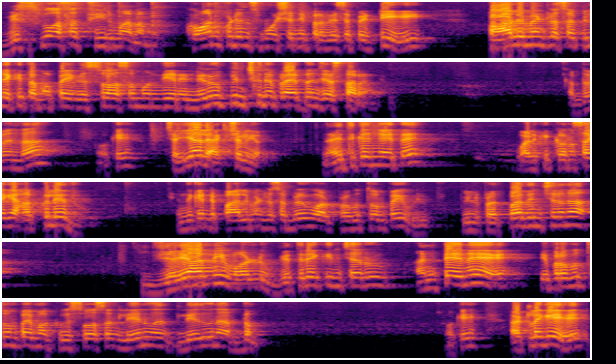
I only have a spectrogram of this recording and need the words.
విశ్వాస తీర్మానం కాన్ఫిడెన్స్ మోషన్ని ప్రవేశపెట్టి పార్లమెంట్లో సభ్యులకి తమపై విశ్వాసం ఉంది అని నిరూపించుకునే ప్రయత్నం చేస్తారండి. అర్థమైందా? ఓకే? చెయ్యాలి యాక్చువల్గా నైతికంగా అయితే వాళ్ళకి కొనసాగే హక్కు లేదు. ఎందుకంటే పార్లమెంట్లో సభ్యులు వాళ్ళ ప్రభుత్వంపై వీళ్ళు- వీళ్ళు ప్రతిపాదించిన వ్యయాన్ని వాళ్ళు వ్యతిరేకించారు అంటేనే ఈ ప్రభుత్వంపై మాకు విశ్వాసం లేను లేదు అని అర్థం. ఓకే? అట్లాగే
